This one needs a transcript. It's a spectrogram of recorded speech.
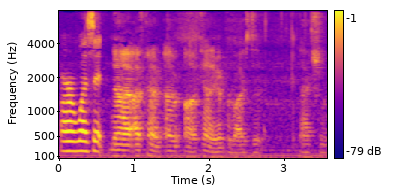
or was it No, I've kind of I've, uh, kind of improvised it actually.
